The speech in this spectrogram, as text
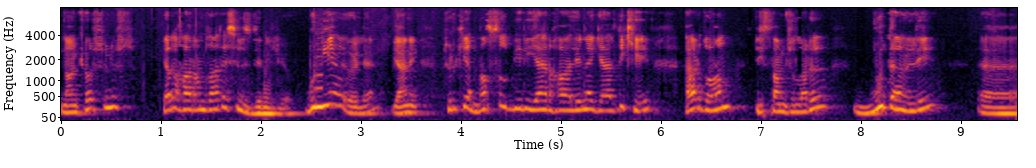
nankörsünüz ya da haramzadesiniz deniliyor. Bu niye öyle? Yani Türkiye nasıl bir yer haline geldi ki Erdoğan İslamcıları bu denli e,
